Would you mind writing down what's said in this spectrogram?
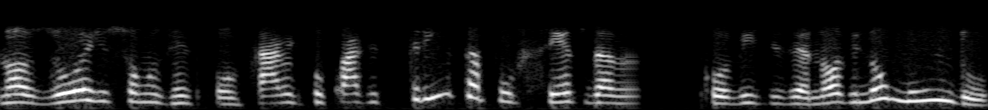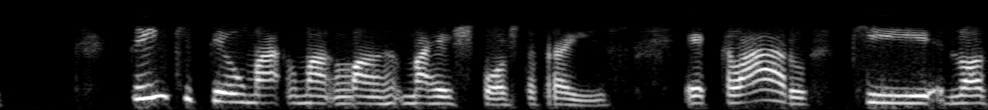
Nós hoje somos responsáveis por quase 30% da Covid-19 no mundo tem que ter uma, uma, uma, uma resposta para isso. É claro que nós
